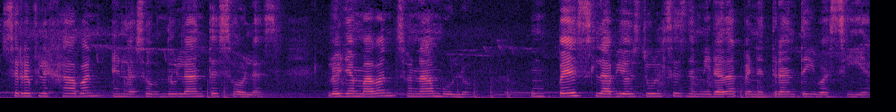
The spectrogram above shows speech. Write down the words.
se reflejaban en las ondulantes olas. Lo llamaban sonámbulo, un pez labios dulces de mirada penetrante y vacía,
